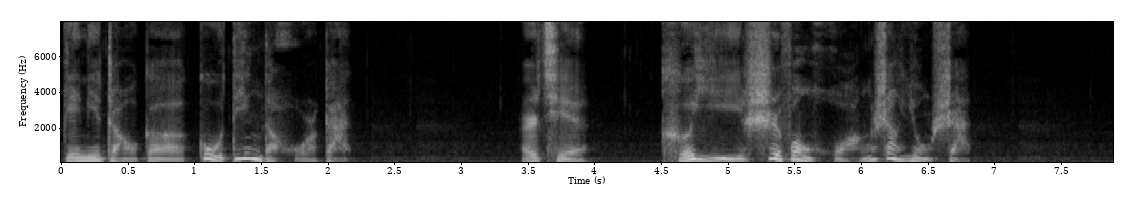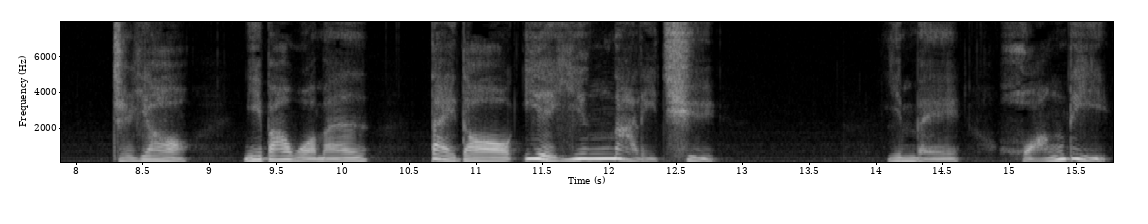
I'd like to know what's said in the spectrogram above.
给你找个固定的活干。”而且，可以侍奉皇上用膳。只要你把我们带到夜莺那里去，因为皇帝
